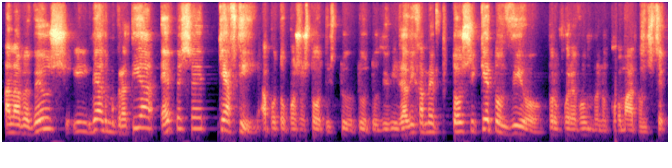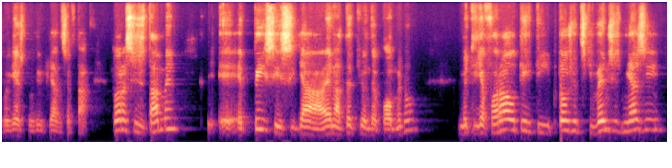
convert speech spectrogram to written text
αλλά βεβαίως η Νέα Δημοκρατία έπεσε και αυτή από το ποσοστό της. Του, του, του, δηλαδή, είχαμε πτώση και των δύο προπορευόμενων κομμάτων στις εκλογές του 2007. Τώρα συζητάμε ε, επίσης για ένα τέτοιο ενδεχόμενο, με τη διαφορά ότι η πτώση της κυβέρνησης μοιάζει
